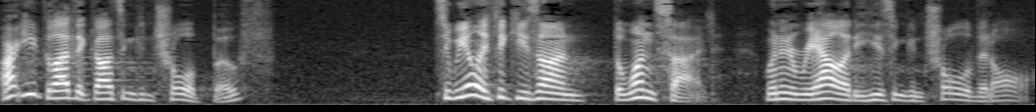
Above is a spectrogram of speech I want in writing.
Aren't you glad that God's in control of both? See, we only think he's on the one side, when in reality, he's in control of it all.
